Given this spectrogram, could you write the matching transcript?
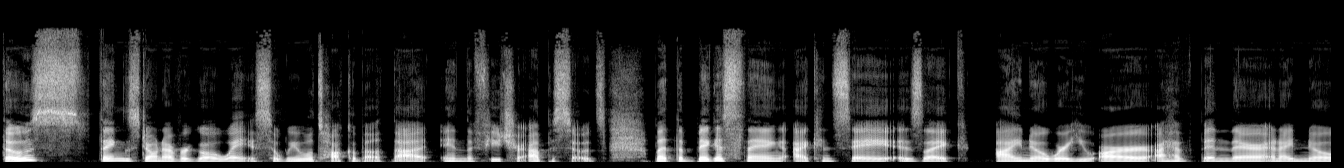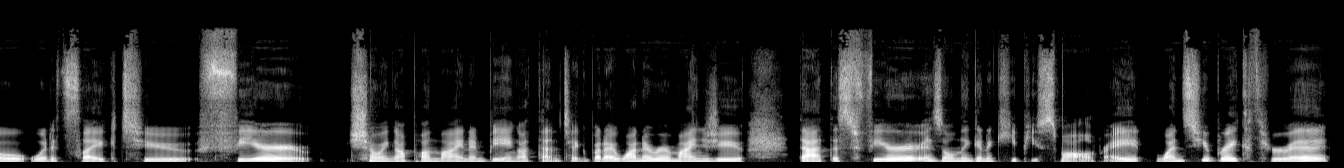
those things don't ever go away. So we will talk about that in the future episodes. But the biggest thing I can say is like, I know where you are. I have been there and I know what it's like to fear showing up online and being authentic. But I want to remind you that this fear is only going to keep you small, right? Once you break through it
